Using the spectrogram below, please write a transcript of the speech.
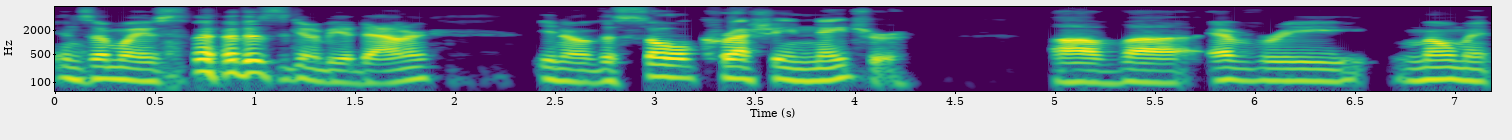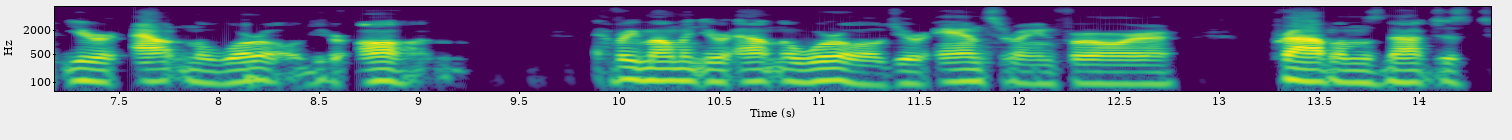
in some ways this is going to be a downer you know the soul crushing nature of uh, every moment you're out in the world you're on. Every moment you're out in the world you're answering for problems not just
